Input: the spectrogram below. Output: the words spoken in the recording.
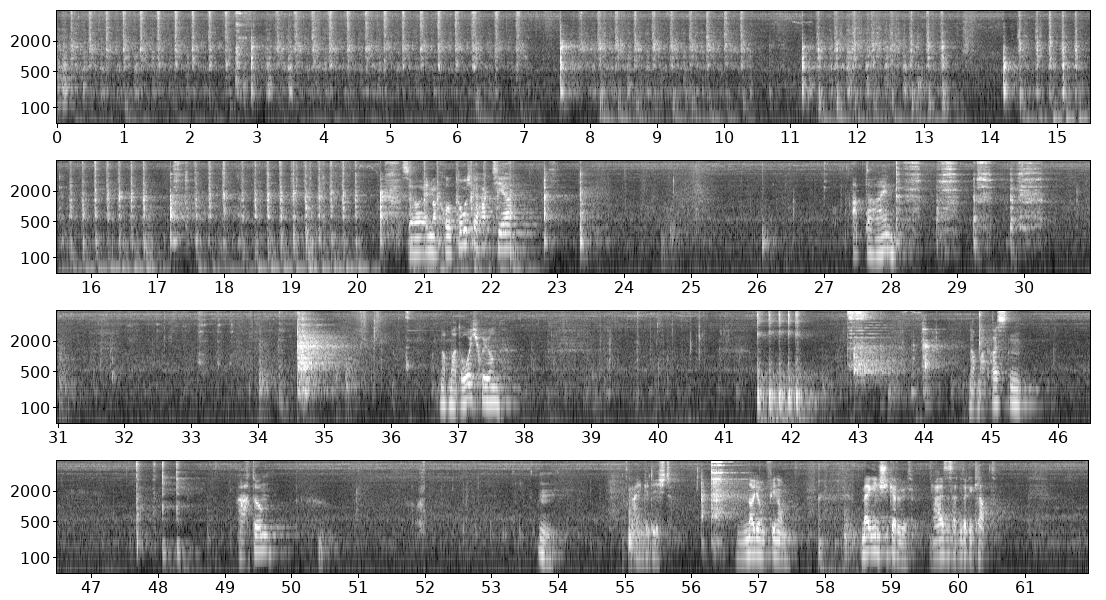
So, einmal grob durchgehackt hier. Ab da rein. Nochmal durchrühren. Nochmal kosten. Achtung, Ein Gedicht. Neuum Finom. Mergin Schikarüt. Also es hat wieder geklappt.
